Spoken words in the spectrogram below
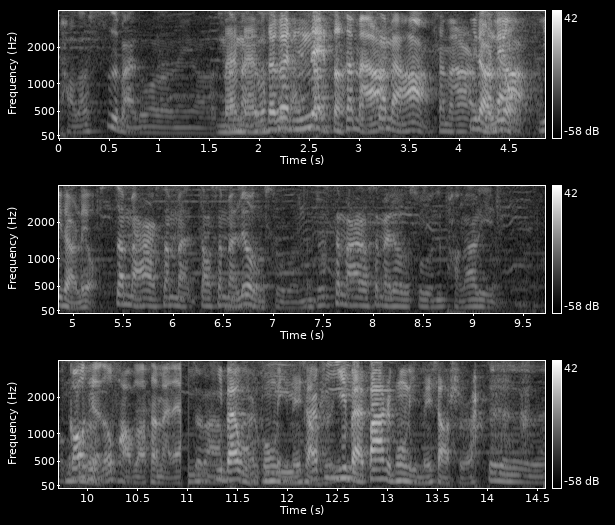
跑到四百多的那个。没没，大哥您那算三百二，三百二，三百二一，点六一点六，三百二、三百到三百六的速度，你就三百二到三百六的速度，你跑哪里，高铁都跑不到三百辆。对吧？一百五十公里每小时，一百八十公里每小时。对对对对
